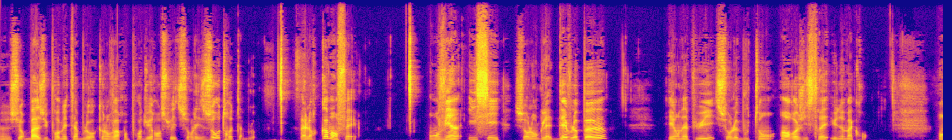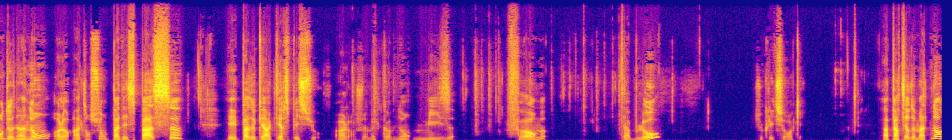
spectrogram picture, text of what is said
euh, sur base du premier tableau que l'on va reproduire ensuite sur les autres tableaux. Alors, comment faire? On vient ici sur l'onglet Développeur, et on appuie sur le bouton Enregistrer une macro. On donne un nom, alors attention, pas d'espace, et pas de caractères spéciaux. Alors, je vais mettre comme nom mise forme tableau. Je clique sur OK. À partir de maintenant,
